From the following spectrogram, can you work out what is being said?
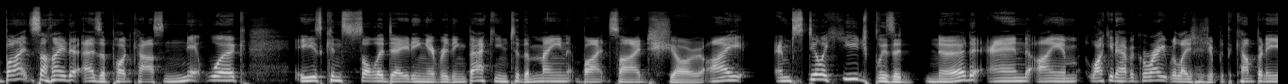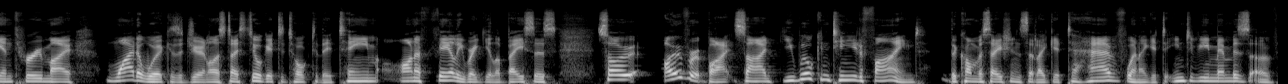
Byteside as a podcast network is consolidating everything back into the main Byteside show. I am still a huge Blizzard nerd and I am lucky to have a great relationship with the company. And through my wider work as a journalist, I still get to talk to their team on a fairly regular basis. So over at Byteside, you will continue to find the conversations that I get to have when I get to interview members of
